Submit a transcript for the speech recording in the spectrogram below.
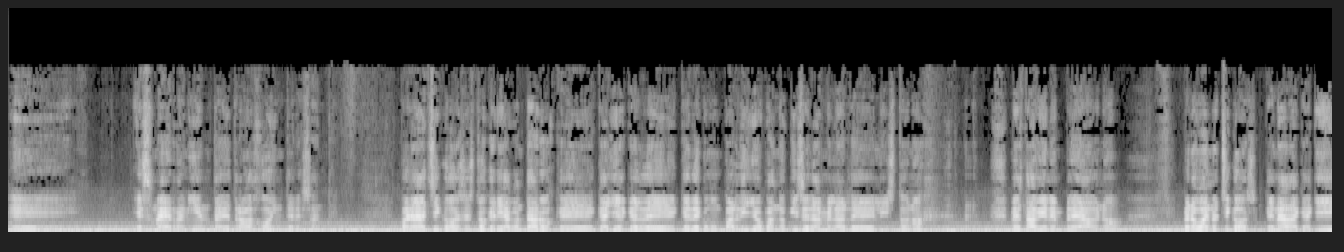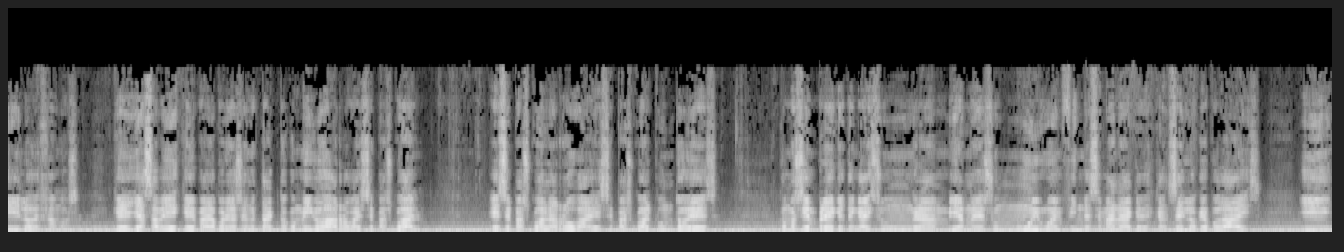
eh, es una herramienta de trabajo interesante. Bueno, nada, chicos, esto quería contaros, que, ayer quedé, quedé, como un pardillo cuando quise dármelas de listo, ¿no? Me está bien empleado, ¿no? Pero bueno, chicos, que nada, que aquí lo dejamos. Que ya sabéis que para poneros en contacto conmigo, arroba spascual, spascual arroba spascual.es, como siempre, que tengáis un gran viernes, un muy buen fin de semana, que descanséis lo que podáis y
